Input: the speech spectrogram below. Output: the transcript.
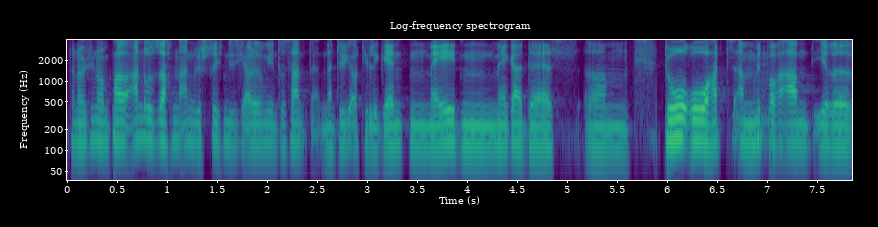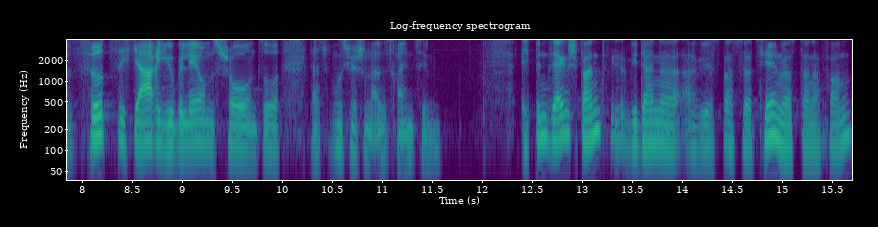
dann habe ich noch ein paar andere Sachen angestrichen, die sich alle irgendwie interessant. Natürlich auch die Legenden, Maiden, Megadeth, ähm, Doro hat am Mittwochabend ihre 40 Jahre Jubiläumsshow und so. Das muss ich mir schon alles reinziehen. Ich bin sehr gespannt, wie, deine, äh, wie, was du erzählen wirst dann davon,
